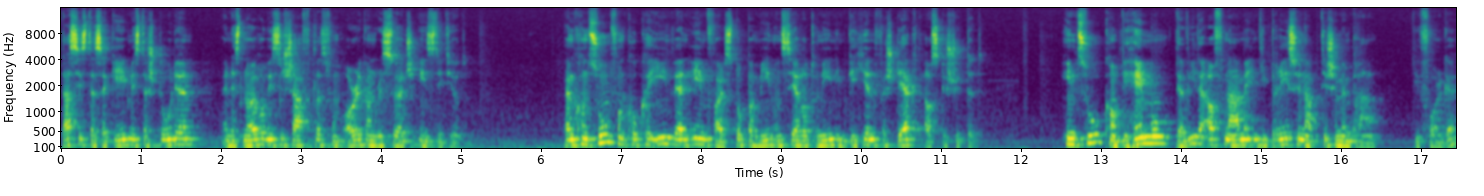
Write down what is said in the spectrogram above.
Das ist das Ergebnis der Studien eines Neurowissenschaftlers vom Oregon Research Institute. Beim Konsum von Kokain werden ebenfalls Dopamin und Serotonin im Gehirn verstärkt ausgeschüttet. Hinzu kommt die Hemmung der Wiederaufnahme in die präsynaptische Membran. Die Folge?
